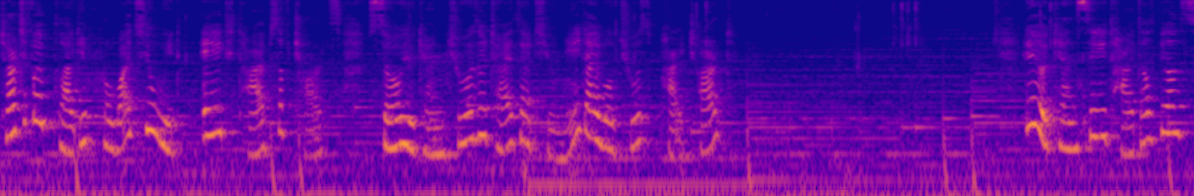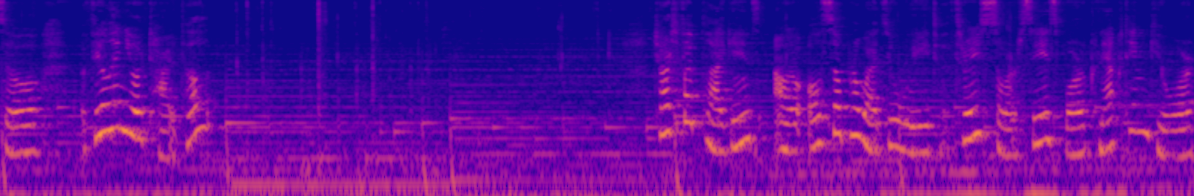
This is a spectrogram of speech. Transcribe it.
Chartify plugin provides you with 8 types of charts, so you can choose the type that you need. I will choose pie chart. Here you can see title field, so fill in your title. Chartify plugins also provides you with three sources for connecting your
